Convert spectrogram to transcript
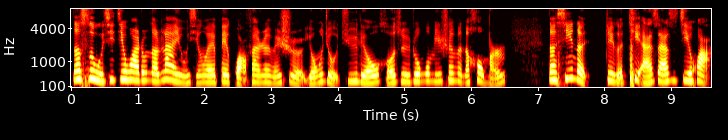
那四五七计划中的滥用行为被广泛认为是永久居留和最终公民身份的后门。那新的这个 TSS 计划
